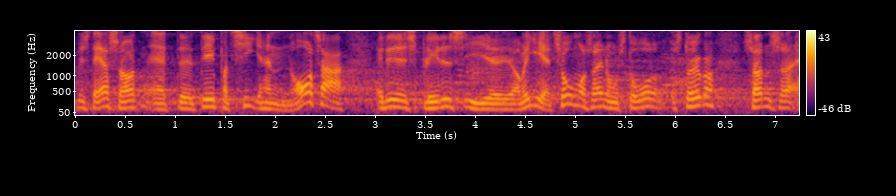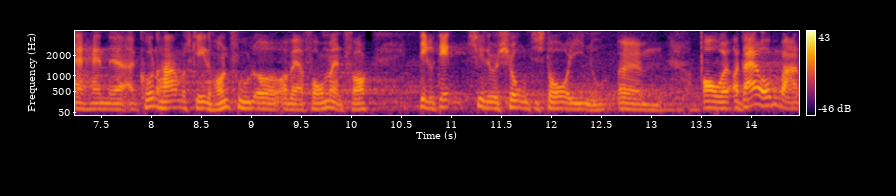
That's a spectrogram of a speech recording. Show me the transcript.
hvis det er sådan, at øh, det parti, han overtager, at det splittes i, øh, om ikke i atomer, så i nogle store stykker, sådan så at han øh, kun har måske en håndfuld at, at være formand for. Det er jo den situation, de står i nu. Øhm, og, og der er åbenbart,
